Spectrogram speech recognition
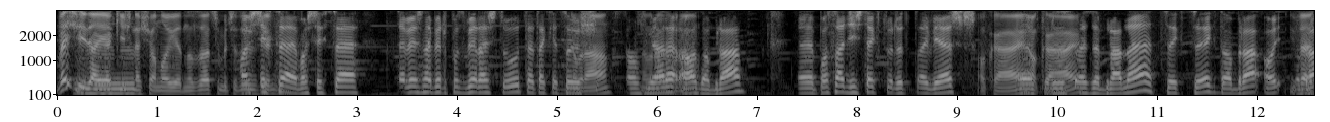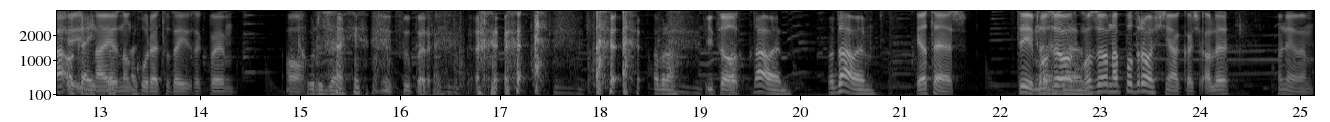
Weź jej daj Mm. jakieś nasiono jedno, zobaczymy, czy to Właśnie już chcę, właśnie chcę. Chcę, wiesz, najpierw pozbierać tu, te takie, co Dobra, już są w dobra, miarę. dobra. O, dobra. E, posadzić te, które tutaj, wiesz, Okej, e, okej. które zostały zebrane. Cyk, cyk, dobra. Oj, I dobra, weź okej. na to jest jedną tak. kurę tutaj, tak powiem. O, Kurde. super. Dobra. I co? No, dałem. No dałem. Ja też. Ty, może, dałem. może ona podrośnie jakoś, ale... No nie wiem.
